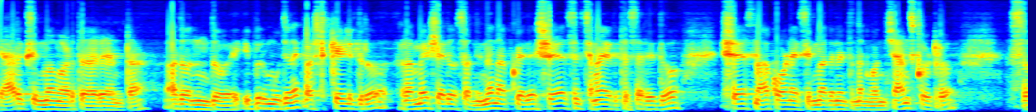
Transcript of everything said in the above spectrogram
ಯಾರಿಗೆ ಸಿನಿಮಾ ಮಾಡ್ತಾರೆ ಅಂತ. ಅದೊಂದು ಇಬ್ಬರು ಮೂರು ಜನಕ್ಕೆ ಫಸ್ಟ್ ಕೇಳಿದ್ರು, ರಮೇಶ್ ಯಾರು ನಿನ್ನ ನಾಲ್ಕು ಇದೆ. ಶ್ರೇಯಸ್ ಚೆನ್ನಾಗಿರುತ್ತೆ ಸರ್ ಇದು. ಶ್ರೇಯಸ್ ನಾಕೋಣ ಈ ಸಿನಿಮಾದಲ್ಲಿ ಅಂತ ನನಗೊಂದು ಚಾನ್ಸ್ ಕೊಟ್ಟರು so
